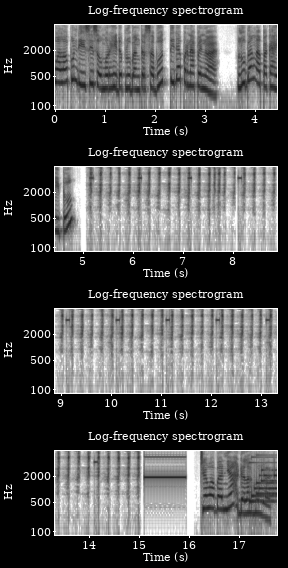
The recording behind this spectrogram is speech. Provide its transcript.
walaupun diisi seumur hidup lubang tersebut tidak pernah penuh. Lubang apakah itu? Jawabannya adalah mulut.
